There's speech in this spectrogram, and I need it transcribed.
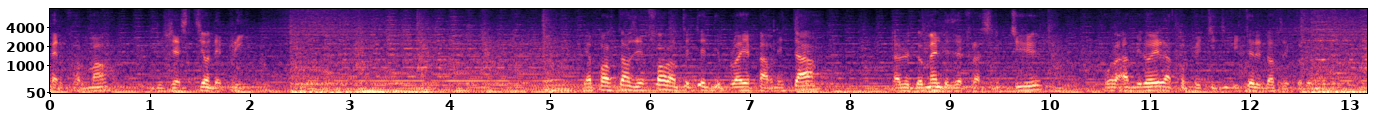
performant de gestion des prix. D'importants efforts ont été déployés par l'État dans le domaine des infrastructures pour améliorer la compétitivité de notre économie.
